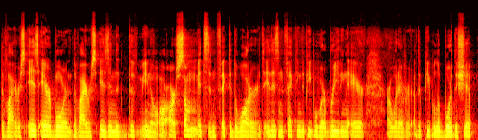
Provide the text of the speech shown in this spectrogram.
The virus is airborne. The virus is in the, the you know, or, or some it's infected the water. It, it is infecting the people who are breathing the air or whatever, the people aboard the ship.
